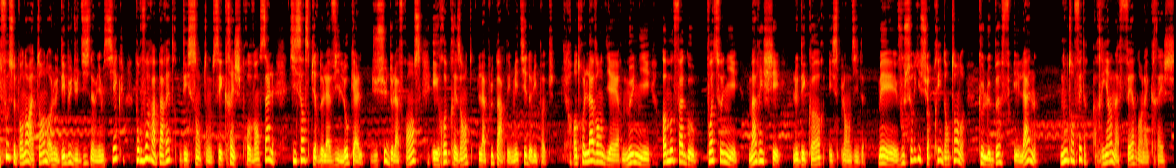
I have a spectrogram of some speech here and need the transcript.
Il faut cependant attendre le début du XIXe siècle pour voir apparaître des santons, ces crèches provençales qui s'inspirent de la vie locale du sud de la France et représentent la plupart des métiers de l'époque. Entre lavandière, meunier, homophago, poissonnier, maraîcher, le décor est splendide. Mais vous seriez surpris d'entendre que le bœuf et l'âne n'ont en fait rien à faire dans la crèche.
